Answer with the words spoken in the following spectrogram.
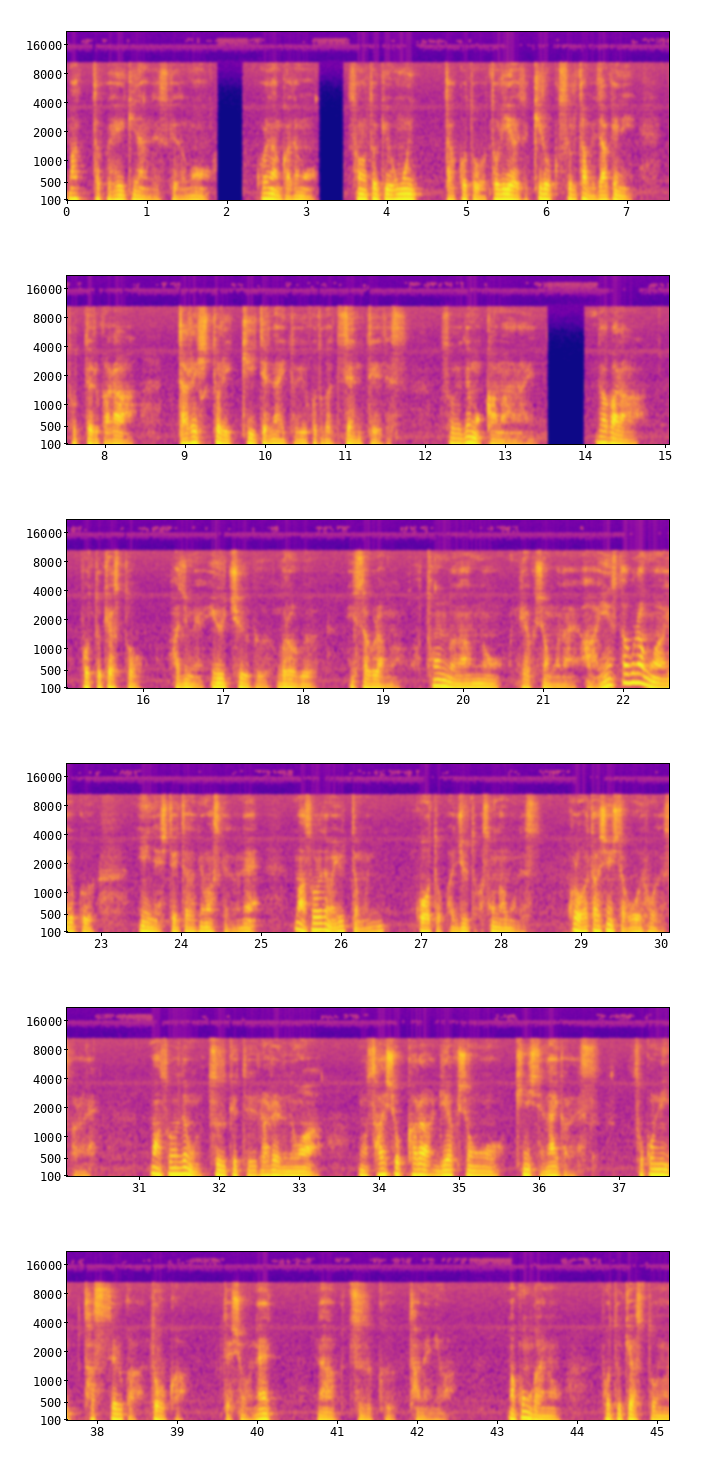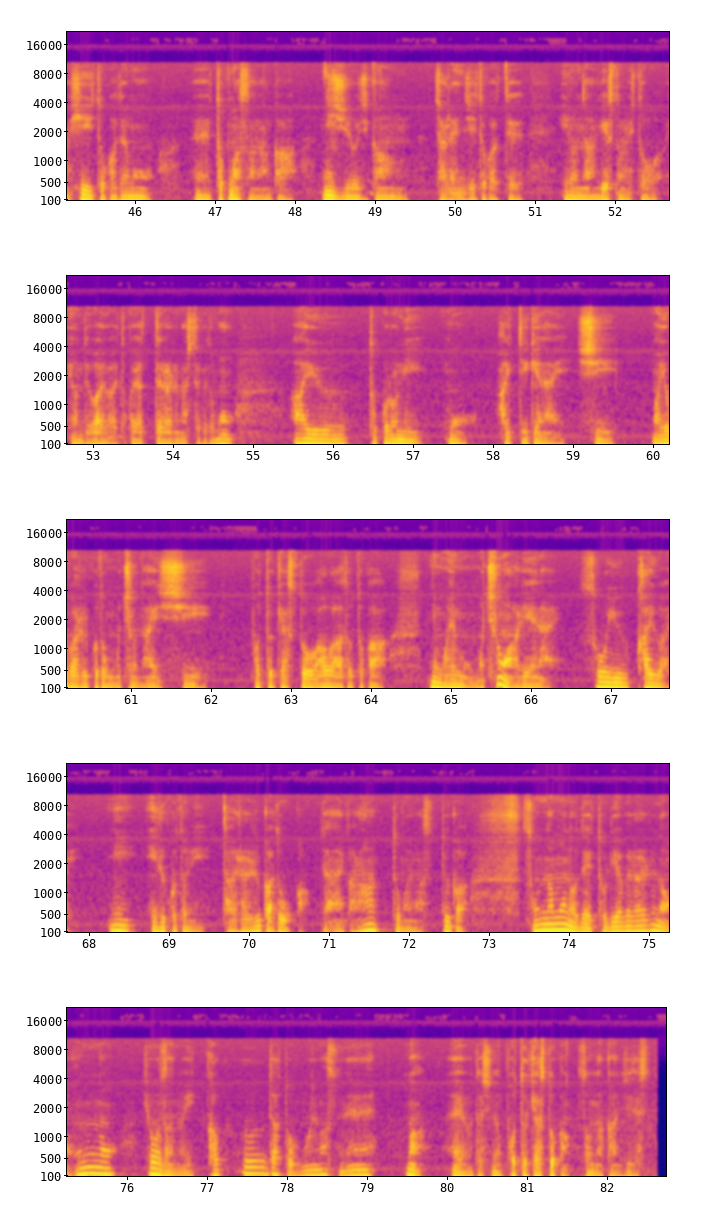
全く平気なんですけどもこれなんかでもその時思ったことをとりあえず記録するためだけに撮ってるから誰一人聞いてないということが前提です。それでも構わない。だからポッドキャストはじめ YouTube ブログインスタグラムほとんど何のリアクションもない。あインスタグラムはよくいいねしていただけますけどね。まあそれでも言っても5とか10とかそんなもんです。これ私にしては多い方ですからね。まあそれでも続けてられるのはもう最初からリアクションを気にしてないからです。そこに達せるかどうかでしょうね。長く続くためには、まあ、今回のポッドキャストの日とかでも、えー、徳松さんなんか24時間チャレンジとかっていろんなゲストの人を呼んでワイワイとかやってられましたけどもああいうところにもう入っていけないし、まあ、呼ばれることももちろんないしポッドキャストアワードとかにも縁ももちろんありえない。そういう界隈にいることに耐えられるかどうかじゃないかなと思います。というかそんなもので取り上げられるのはほんの氷山の一角だと思いますねまあ、えー、私のポッドキャスト感そんな感じです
